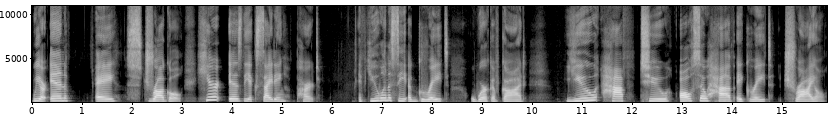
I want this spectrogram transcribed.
we are in a struggle. Here is the exciting part if you want to see a great work of God, you have to also have a great trial.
